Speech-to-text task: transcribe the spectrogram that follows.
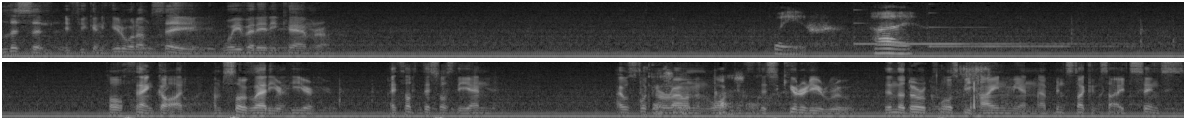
Listen, if you can hear what I'm saying, wave at any camera. Wave. Hi. Oh, thank God. I'm so glad you're here. I thought this was the end. I was looking around and walked into the security room. Then the door closed behind me and I've been stuck inside since.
